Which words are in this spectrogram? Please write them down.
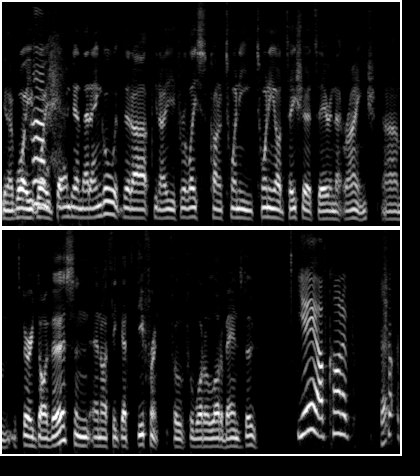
you know why you why Uh, you've gone down that angle that are you know you've released kind of 20, 20 odd t-shirts there in that range. Um, it's very diverse and and I think that's different for for what a lot of bands do. Yeah, I've kind of That- tr-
